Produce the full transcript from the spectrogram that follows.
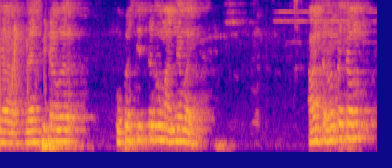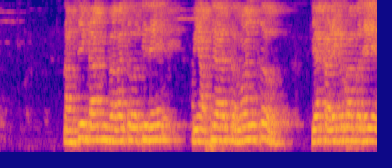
या व्यासपीठावर उपस्थित सर्व मान्यवर. आज सर्वप्रथम नाशिक डाक विभागाच्या वतीने मी आपल्या सर्वांचं या कार्यक्रमामध्ये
